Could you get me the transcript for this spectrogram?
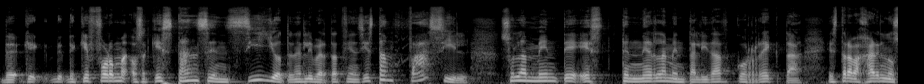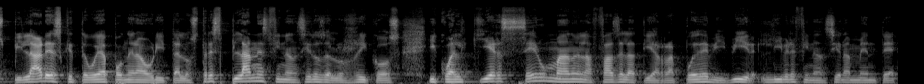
de, qué forma, o sea, que es tan sencillo tener libertad financiera, es tan fácil, solamente es tener la mentalidad correcta, es trabajar en los pilares que te voy a poner ahorita, los tres planes financieros de los ricos y cualquier ser humano en la faz de la tierra puede vivir libre financieramente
